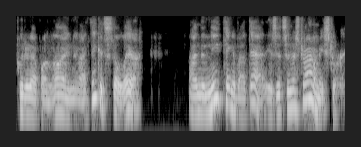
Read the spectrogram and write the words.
put it up online, and I think it's still there. And the neat thing about that is it's an astronomy story.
